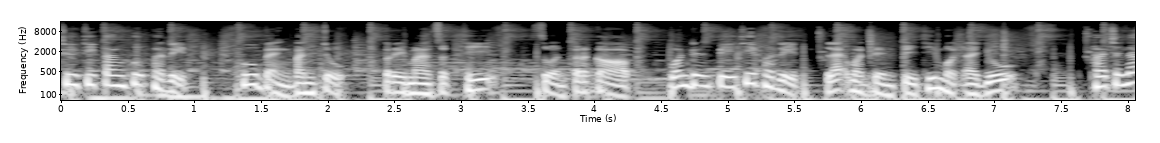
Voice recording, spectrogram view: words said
ชื่อที่ตั้งผู้ผลิต ผู้แบ่งบรรจุ ปริมาณสุทธิ ส่วนประกอบ วันเดือนปีที่ผลิต และวันเดือนปีที่หมดอายุภาชนะ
